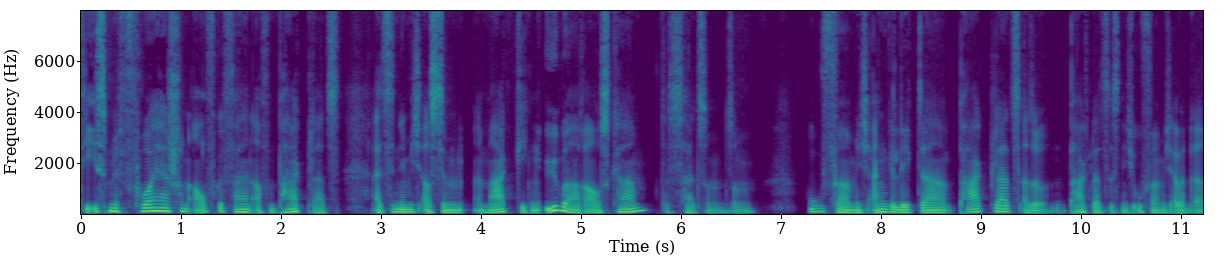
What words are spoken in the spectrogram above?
die ist mir vorher schon aufgefallen auf dem Parkplatz, als sie nämlich aus dem Markt gegenüber rauskam. Das ist halt so ein, so ein U-förmig angelegter Parkplatz. Also Parkplatz ist nicht U-förmig, aber da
